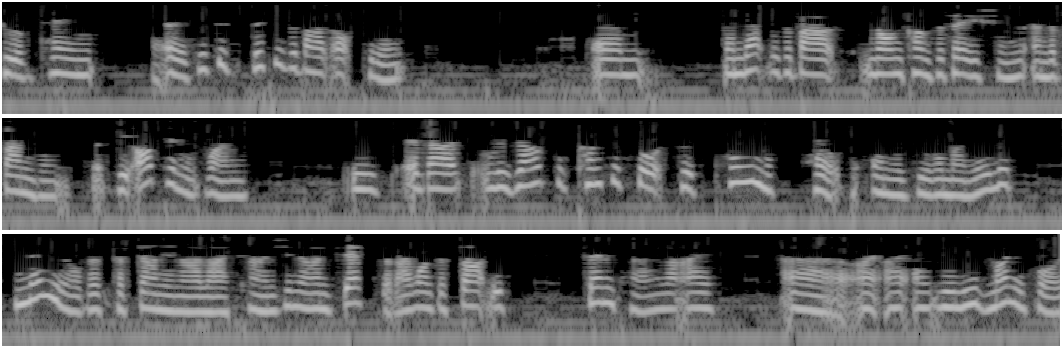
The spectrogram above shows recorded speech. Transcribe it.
to obtain, oh, this is, this is about opulence. Um, and that was about non-conservation and abundance. But the opulent one is about results of conscious thought to obtain help, energy, or money, which many of us have done in our lifetimes. You know, I'm desperate. I want to start this centre, and I, uh, I, I, I, we need money for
